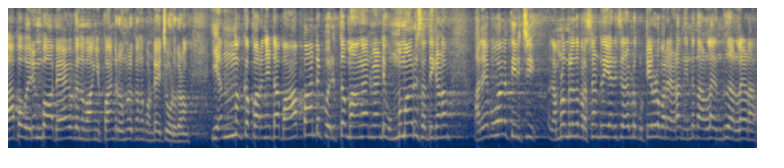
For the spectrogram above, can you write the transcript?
ബാപ്പ വരുമ്പോൾ ആ ബാഗൊക്കെ ഒന്ന് വാങ്ങി ഇപ്പാന്റെ റൂമിലൊക്കെ ഒന്ന് കൊണ്ടുവച്ച് കൊടുക്കണം. എന്നൊക്കെ പറഞ്ഞിട്ട് ആ ബാപ്പാന്റെ പൊരുത്തം വാങ്ങാൻ വേണ്ടി ഉമ്മമാർ ശ്രദ്ധിക്കണം. അതേപോലെ തിരിച്ച് നമ്മൾ തമ്മിലൊന്ന് പ്രശ്നം വിചാരിച്ചാൽ ഇവിടെ കുട്ടികളോട് പറയാം എടാ നിന്റെ തള്ള എന്ത് തള്ളയടാ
